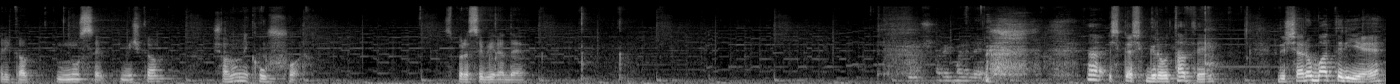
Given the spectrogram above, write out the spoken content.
adică nu se mișcă și alunecă ușor, spre deosebire de Ușor mai lent. Da, și ca și greutate, deși are o baterie,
